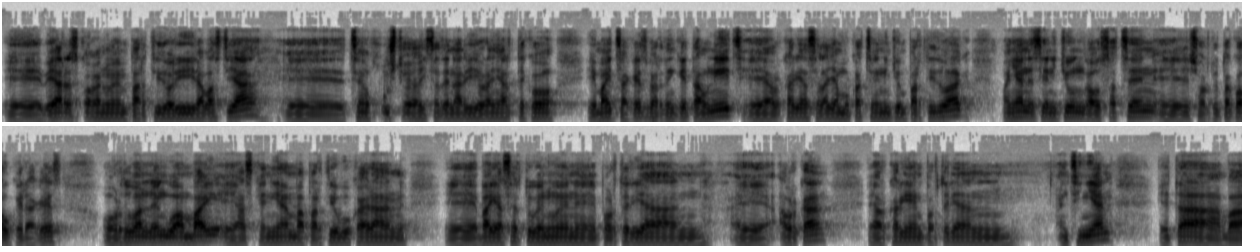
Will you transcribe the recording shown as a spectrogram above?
e, beharrezko genuen partidori irabaztia, e, zen justu izaten ari orain arteko emaitzak ez, berdinketa unitz, e, aurkarian zelaian bukatzen nituen partiduak, baina ez nituen gauzatzen e, sortutako aukerak ez. Orduan lehenguan bai, e, azkenian ba, partidu bukaeran e, bai azertu genuen e, porterian e, aurka, e, aurkarien porterian antzinean, eta ba,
